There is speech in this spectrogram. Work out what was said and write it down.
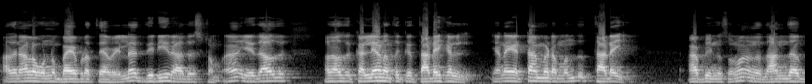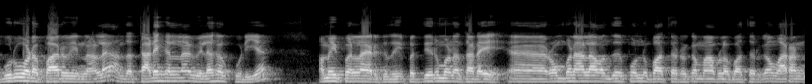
அதனால் ஒன்றும் பயப்பட தேவையில்லை. திடீர் அதிர்ஷ்டம். ஏதாவது அதாவது கல்யாணத்துக்கு தடைகள். ஏன்னா எட்டாம் இடம் வந்து தடை அப்படின்னு சொல்லுவோம். அந்த அந்த குருவோட பார்வையினால் அந்த தடைகள்லாம் விலகக்கூடிய அமைப்பெல்லாம் இருக்குது. இப்போ திருமண தடை ரொம்ப நாளாக வந்து பொண்ணு பார்த்துருக்கோம் மாப்பிள்ளை பார்த்துருக்கோம் வரன்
